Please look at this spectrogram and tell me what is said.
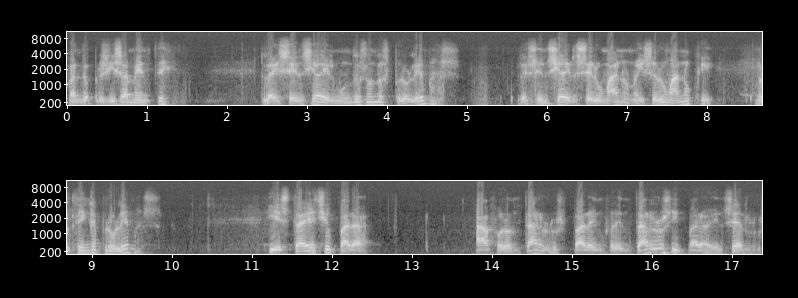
cuando precisamente la esencia del mundo son los problemas, la esencia del ser humano, no hay ser humano que no tenga problemas. Y está hecho para afrontarlos, para enfrentarlos y para vencerlos.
